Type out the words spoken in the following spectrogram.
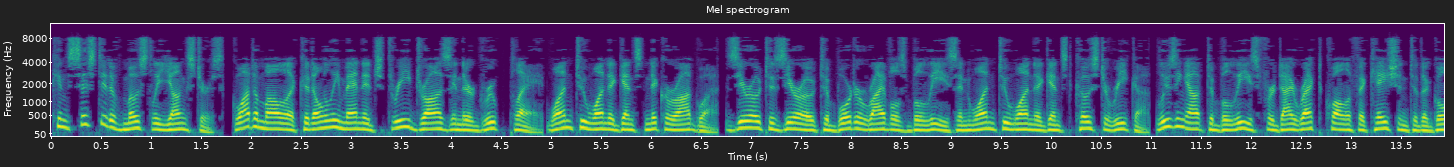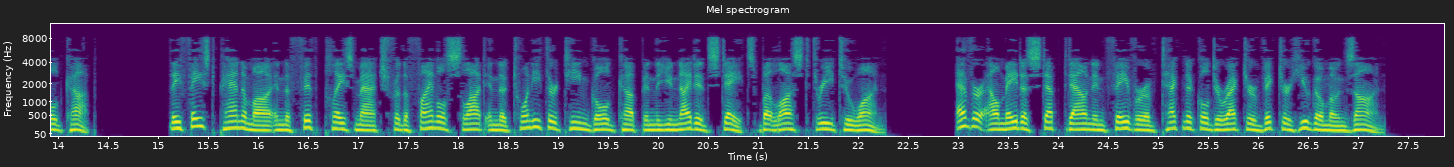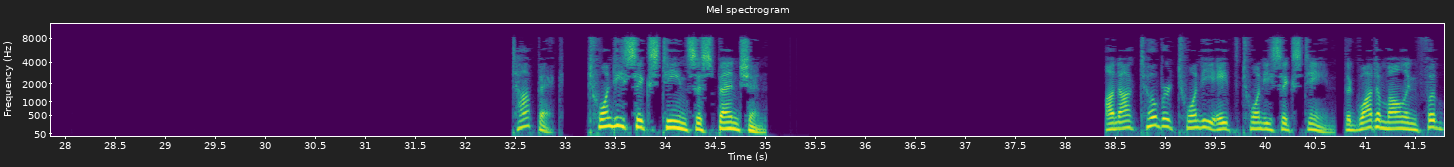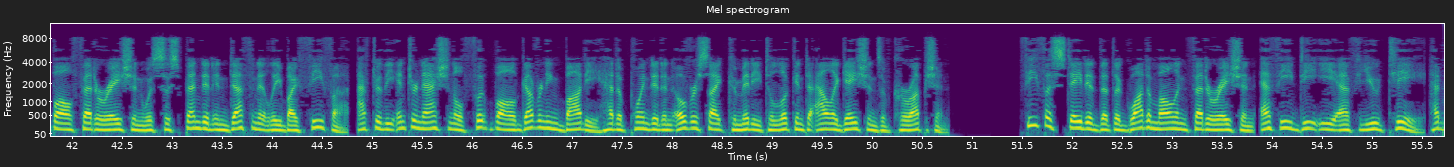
Consisted of mostly youngsters, Guatemala could only manage three draws in their group play 1–1 against Nicaragua, 0–0 to border rivals Belize and 1–1 against Costa Rica, losing out to Belize for direct qualification to the Gold Cup. They faced Panama in the fifth-place match for the final slot in the 2013 Gold Cup in the United States but lost 3–1. Ever Almeida stepped down in favor of technical director Victor Hugo Monzon. Topic: 2016 suspension. On October 28, 2016, the Guatemalan Football Federation was suspended indefinitely by FIFA, after the international football governing body had appointed an oversight committee to look into allegations of corruption. FIFA stated that the Guatemalan Federation had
